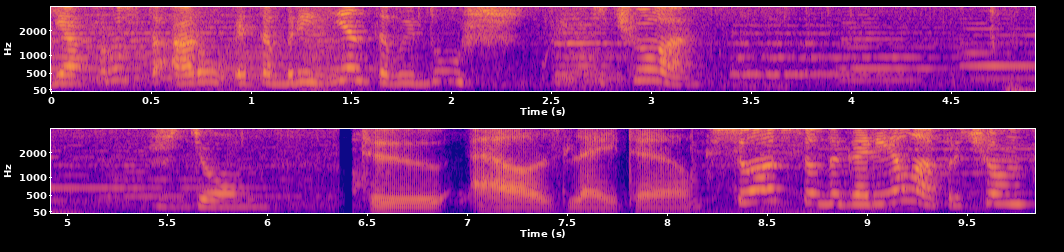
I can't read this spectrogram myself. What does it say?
Я просто ору. Это брезентовый душ. Ты, ты чё? Ждем. Two hours later. Все, все догорело, причем,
